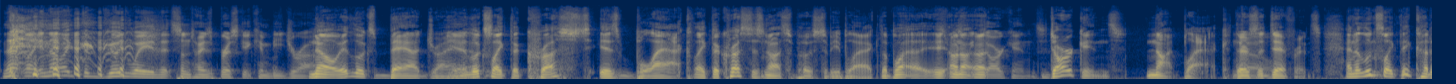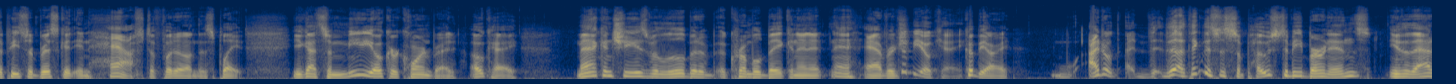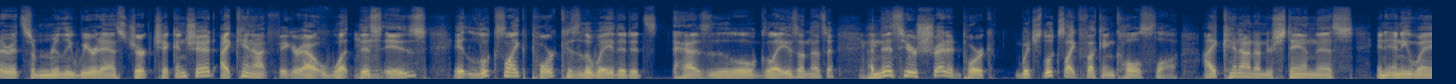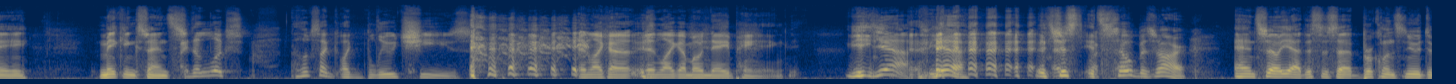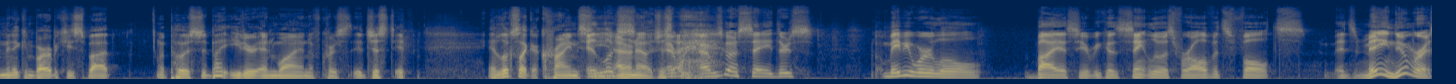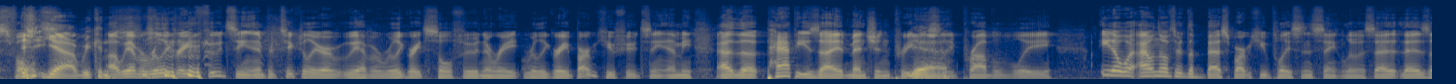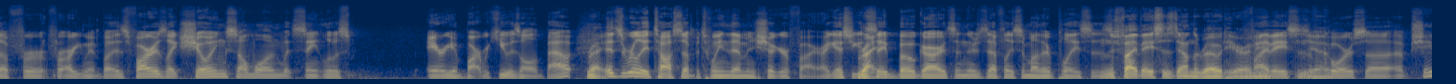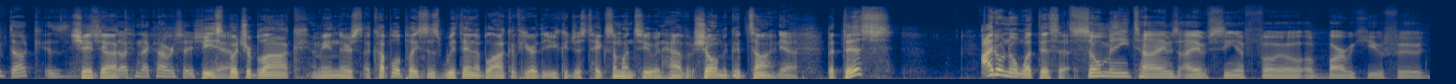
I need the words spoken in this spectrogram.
not like not like the good way that sometimes brisket can be dry No, it looks bad dry. Yeah. It looks like the crust is black. Like the crust is not supposed to be black. The black oh, no, uh, darkened darkens, not black. There's a difference. And it looks like they cut a piece of brisket in half to put it on this plate. You got some mediocre cornbread. Okay. Mac and cheese with a little bit of uh, crumbled bacon in it. Eh, average. could be okay Could be all right. I don't. I- th- th- I think this is supposed to be burnt ends. Either that or it's some really weird ass jerk chicken shit. I cannot figure out what Mm-hmm. this is. It looks like pork because of the way that it's has the little glaze on that side. Mm-hmm. And this here shredded pork, which looks like fucking coleslaw. I cannot understand this in any way making sense. it looks it looks like like blue cheese in like a in like a monet painting Yeah, yeah. it's just it's so bizarre. And so yeah, this is uh, Brooklyn's new Dominican barbecue spot, uh, posted by Eater NY, and of course it just it it looks like a crime scene. looks. I don't know. Just every- I was going to say there's maybe we're a little biased here because St. Louis, for all of its faults, its many numerous faults. yeah, we can. Uh, we have a really great food scene. In particular, we have a really great soul food and a re- really great barbecue food scene. I mean, uh, the Pappy's I had mentioned previously, Yeah. probably. You know what? I don't know if they're the best barbecue place in St. Louis. That, that is up for, for argument. But as far as like showing someone what St. Louis area barbecue is all about, Right. It's really a toss up between them and Sugar Fire. I guess you could Right. say Bogarts, and there's definitely some other places. There's five aces down the road here. I Five mean, Aces, yeah. of course. Uh, uh, Shaved Duck is is Shaved Duck. in that conversation. Beast Yeah. Butcher Block. I mean, there's a couple of places within a block of here that you could just take someone to and have show them a good time. Yeah. But this, I don't know what this is. So many times I have seen a photo of barbecue food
